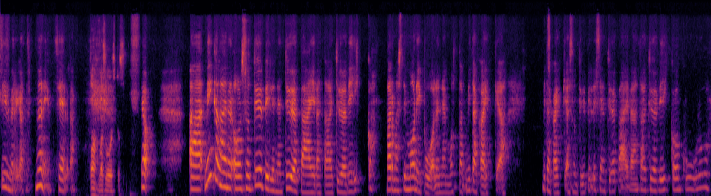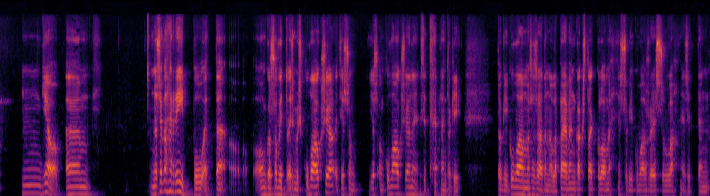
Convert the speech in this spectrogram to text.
Filmriot. No niin, selvä. Vahva suositus. Joo. Äh, minkälainen on sun tyypillinen työpäivä tai työviikko? Varmasti monipuolinen, mutta mitä kaikkea, Mitä kaikkea sun tyypilliseen työpäivään tai työviikkoon kuuluu? Mm, joo. Um, no se vähän riippuu, että onko sovittu esimerkiksi kuvauksia, että jos on, jos on kuvauksia, niin sitten olen toki, toki kuvaamassa, saatan olla päivän kaksi tai kolme jossakin kuvausreissulla, ja sitten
